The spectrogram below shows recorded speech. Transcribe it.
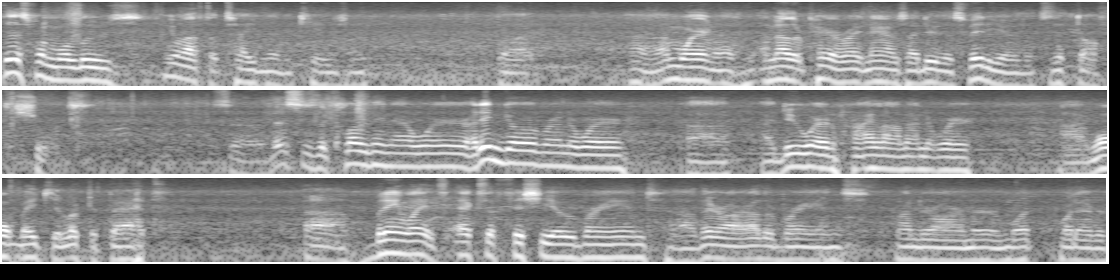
This one will lose you'll have to tighten it occasionally. But uh, I'm wearing a, another pair right now as I do this video that's zipped off to shorts. So this is the clothing I wear. I didn't go over underwear. Uh, I do wear nylon underwear. I won't make you look at that. Uh, but anyway, it's ex officio brand. Uh, there are other brands, Under Armour and what whatever.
